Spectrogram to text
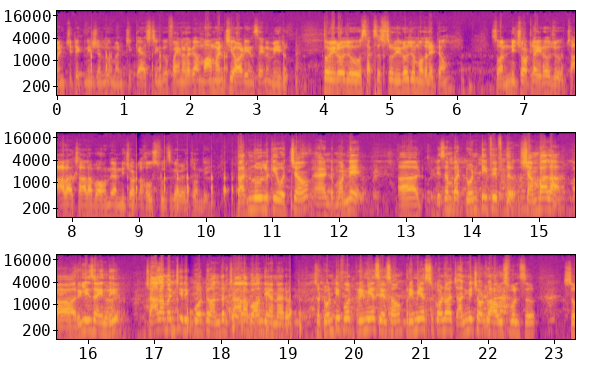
మంచి టెక్నీషియన్లు మంచి క్యాస్టింగ్ ఫైనల్గా మా మంచి ఆడియన్స్ అయిన మీరు. సో ఈరోజు సక్సెస్ స్టోరీ ఈరోజు మొదలెట్టాం. సో అన్ని చోట్ల ఈరోజు చాలా చాలా బాగుంది. అన్ని చోట్ల హౌస్ఫుల్స్గా వెళ్తుంది. కర్నూలుకి వచ్చాం అండ్ మొన్నే December twenty fifth Shambhala release అయింది. చాలా మంచి రిపోర్ట్ అందరు చాలా బాగుంది అన్నారు. సో ట్వంటీ ఫోర్ ప్రీమియర్స్ వేసాం. ప్రీమియర్స్ కూడా అన్ని చోట్ల హౌస్ఫుల్స్. సో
